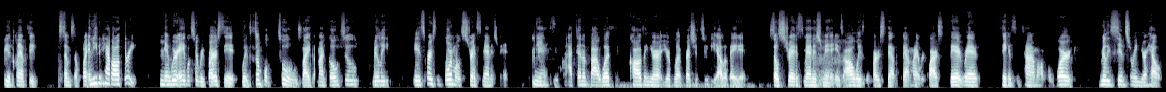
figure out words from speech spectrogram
preeclamptic symptoms, and even have all 3 mm-hmm. and we're able to reverse it with simple tools. Like my go-to really is first and foremost stress management. Yes. Identify what's causing your, your blood pressure to be elevated. So stress management is always the first step. That might require some bed rest, taking some time off of work, really centering your health,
